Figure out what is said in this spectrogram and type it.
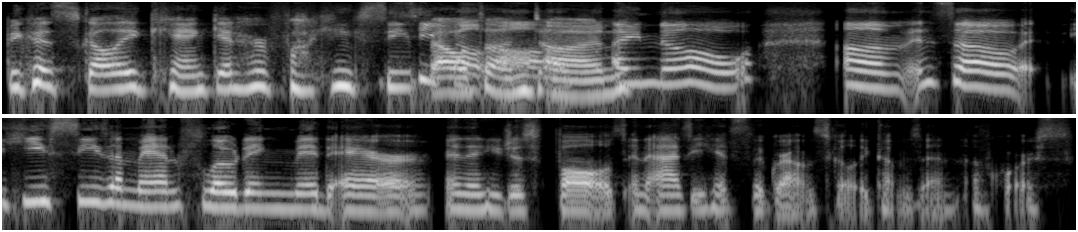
because Scully can't get her fucking seatbelt off. undone. I know. Um, and so he sees a man floating midair, and then he just falls. And as he hits the ground, Scully comes in, of course,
